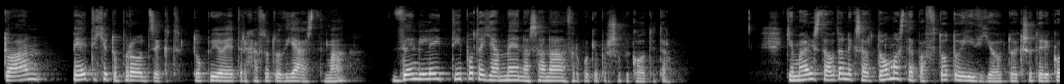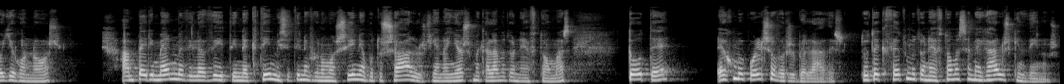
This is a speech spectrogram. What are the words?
Το αν πέτυχε το project το οποίο έτρεχε αυτό το διάστημα, δεν λέει τίποτα για μένα σαν άνθρωπο και προσωπικότητα. Και μάλιστα όταν εξαρτώμαστε από αυτό το ίδιο, το εξωτερικό γεγονός, αν περιμένουμε δηλαδή την εκτίμηση, την ευγνωμοσύνη από τους άλλους για να νιώσουμε καλά με τον εαυτό μας, τότε έχουμε πολύ σοβαρούς μπελάδες. Τότε εκθέτουμε τον εαυτό μας σε μεγάλους κινδύνους.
